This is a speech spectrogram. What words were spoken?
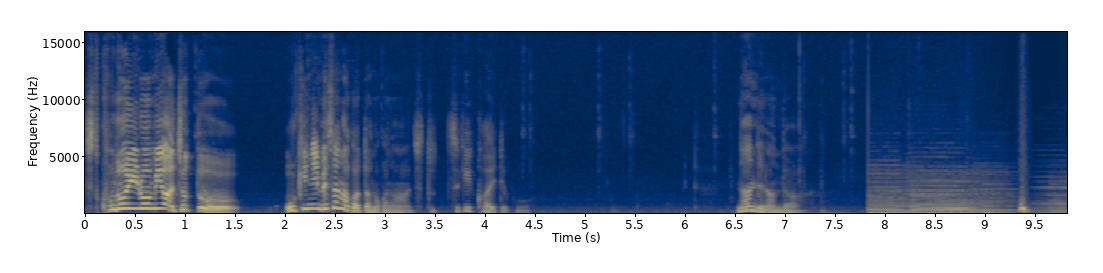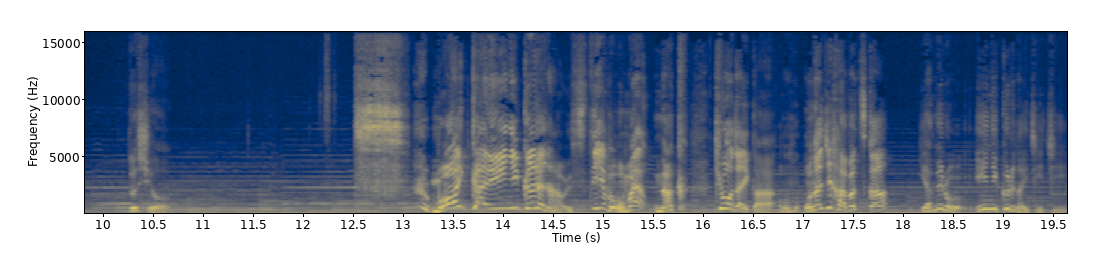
ちょっとこの色味はちょっと、お気に召さなかったのかな？ちょっと次書いてこう。なんでなんだ？どうしよう。もう一回言いに来るなスティーブお前、なく、兄弟か？同じ派閥か？やめろ。言いに来るな、いちいち。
